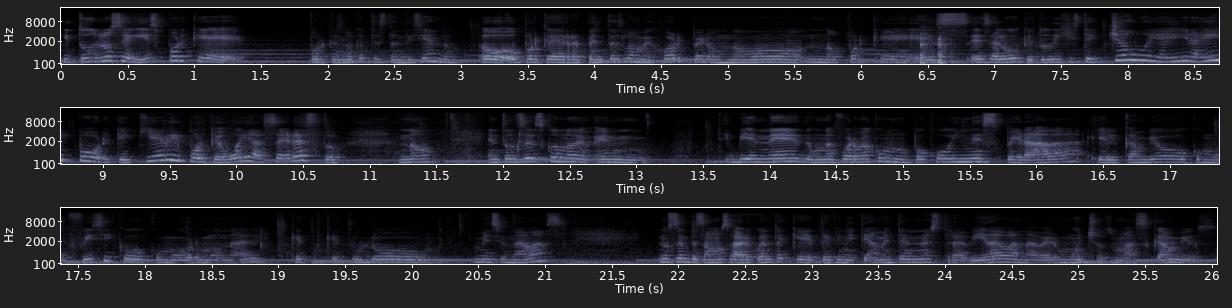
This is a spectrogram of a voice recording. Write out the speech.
Y tú lo seguís porque porque es lo que te están diciendo. O, porque de repente es lo mejor, pero no, no porque es, es, algo que tú dijiste, yo voy a ir ahí porque quiero y porque voy a hacer esto. No. Entonces cuando em, viene de una forma como un poco inesperada el cambio como físico, como hormonal, que, que tú lo mencionabas nos empezamos a dar cuenta que definitivamente en nuestra vida van a haber muchos más cambios.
